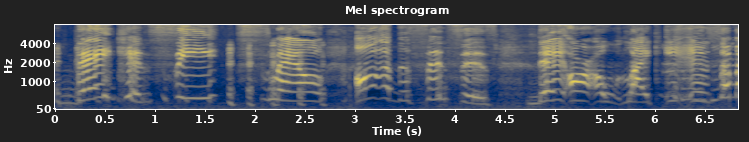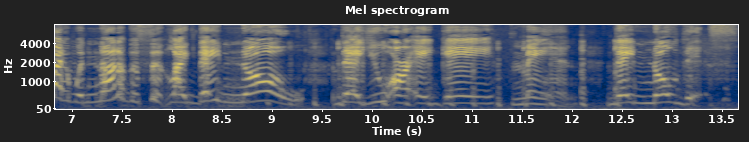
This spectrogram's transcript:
they can see, smell, all of the senses. They are a- like if somebody with none of the sen- like they know that you are a gay man. They know this.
